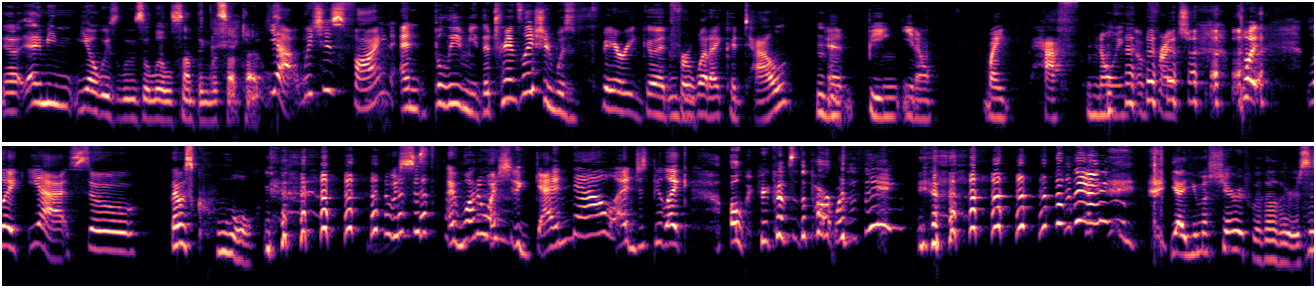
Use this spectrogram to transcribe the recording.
Yeah. I mean, you always lose a little something with subtitles. Yeah, which is fine. And believe me, the translation was very good for Mm-hmm. what I could tell, and being, you know, my half knowing of French. but like, yeah, so that was cool. I was just, I want to watch it again now and just be like, oh, here comes the part with the thing. Yeah, you must share it with others.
